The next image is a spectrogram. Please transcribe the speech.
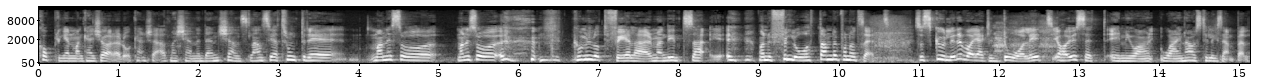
kopplingen man kan köra då kanske, att man känner den känslan. Så jag tror inte det, man är så, man är så, det kommer låta fel här men det är inte så här, man är förlåtande på något sätt. Så skulle det vara jäkligt dåligt, jag har ju sett Amy Wine- Winehouse till exempel.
